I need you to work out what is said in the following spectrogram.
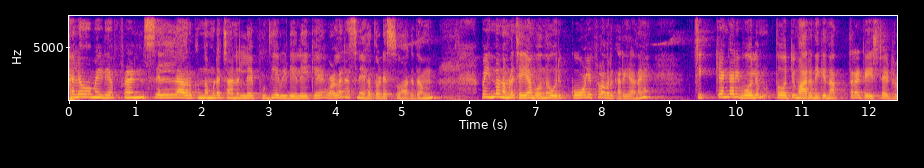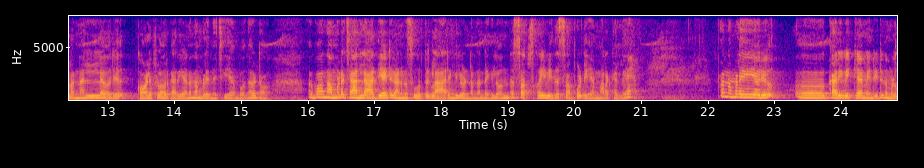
ഹലോ മൈ ഡിയർ ഫ്രണ്ട്സ് എല്ലാവർക്കും നമ്മുടെ ചാനലിലെ പുതിയ വീഡിയോയിലേക്ക് വളരെ സ്നേഹത്തോടെ സ്വാഗതം. അപ്പോൾ ഇന്ന് നമ്മൾ ചെയ്യാൻ പോകുന്ന ഒരു കോളിഫ്ലവർ കറിയാണേ. ചിക്കൻ കറി പോലും തോറ്റു മാറി നിൽക്കുന്ന അത്ര ടേസ്റ്റ് ആയിട്ടുള്ള നല്ല ഒരു കോളിഫ്ലവർ കറിയാണ് നമ്മളിന്ന് ചെയ്യാൻ പോകുന്നത് കേട്ടോ. അപ്പോൾ നമ്മുടെ ചാനൽ ആദ്യമായിട്ട് കാണുന്ന സുഹൃത്തുക്കൾ ആരെങ്കിലും ഉണ്ടെന്നുണ്ടെങ്കിൽ ഒന്ന് സബ്സ്ക്രൈബ് ചെയ്ത് സപ്പോർട്ട് ചെയ്യാൻ മറക്കല്ലേ. അപ്പം നമ്മൾ ഈ ഒരു കറി വെക്കാൻ വേണ്ടിയിട്ട് നമ്മൾ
